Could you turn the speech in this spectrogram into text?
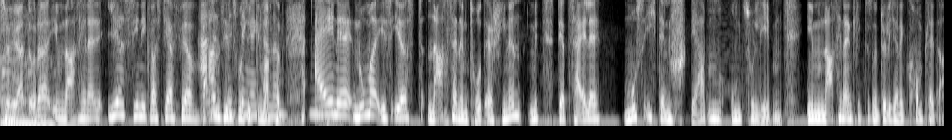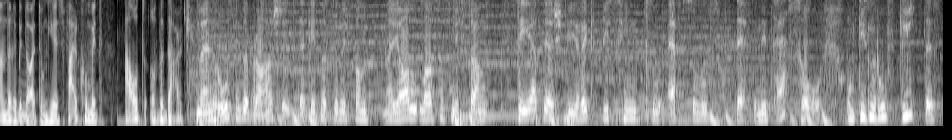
so hört, oder? Im Nachhinein irrsinnig, was der für Wahnsinnsmusik gemacht hat. können. Eine Nummer ist erst nach seinem Tod erschienen mit der Zeile muss ich denn sterben, um zu leben? Im Nachhinein kriegt das natürlich eine komplett andere Bedeutung. Hier ist Falco mit Out of the Dark. Mein Ruf in der Branche, der geht natürlich von, naja, lassen Sie mich sagen, sehr, sehr schwierig bis hin zu absolut definite asshole. Und diesen Ruf gilt es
